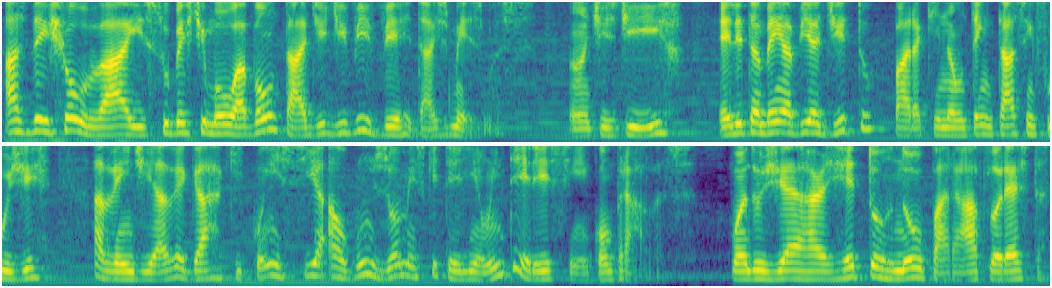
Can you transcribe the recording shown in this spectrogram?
as deixou lá e subestimou a vontade de viver das mesmas. Antes de ir, ele também havia dito para que não tentassem fugir, além de alegar que conhecia alguns homens que teriam interesse em comprá-las. Quando Gerhard retornou para a floresta,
